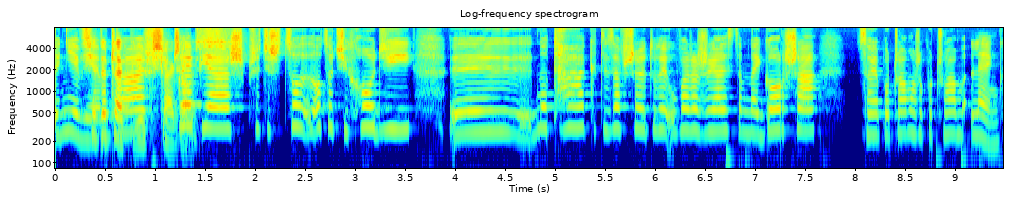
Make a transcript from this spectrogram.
y, nie Się wiem, doczepisz tak, się czepiasz, przecież co, o co ci chodzi, y, no tak, ty zawsze tutaj uważasz, że ja jestem najgorsza. Co ja poczułam? Może poczułam lęk.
